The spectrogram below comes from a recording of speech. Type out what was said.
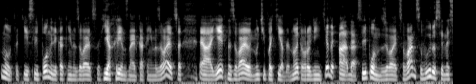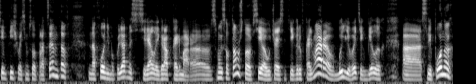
ну, такие слепон или как они называются, я хрен знает, как они называются. Я их называю, ну, типа кеды. Но это вроде не кеды. А, да, слепон называется ванцы. Выросли на 7800% на фоне популярности сериала «Игра в кальмара». Смысл в том, что все участники «Игры в кальмара» были в этих белых а, слепонах,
